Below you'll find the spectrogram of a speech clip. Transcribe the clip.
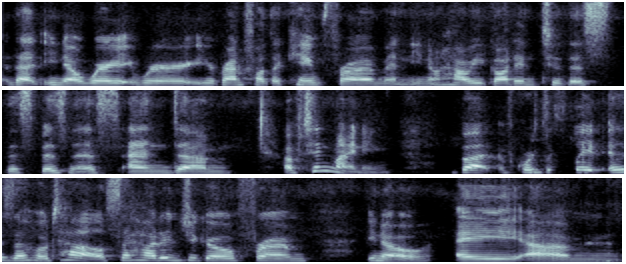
that you know where where your grandfather came from and you know how he got into this this business and um, of tin mining. But of course, the Slate is a hotel. So how did you go from you know a um,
